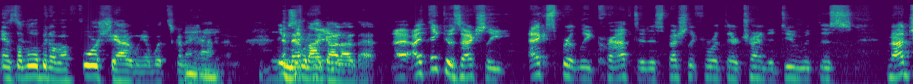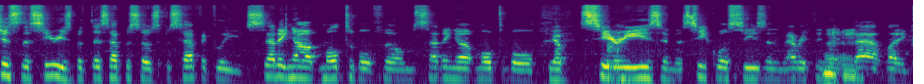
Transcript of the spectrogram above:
And it's a little bit of a foreshadowing of what's going to Mhm. happen. And that's what I got out of that. I, I think it was actually expertly crafted, especially for what they're trying to do with this, not just this series, but this episode specifically, setting up multiple films, setting up multiple Yep. series and a sequel season and everything Mhm. like that. Like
